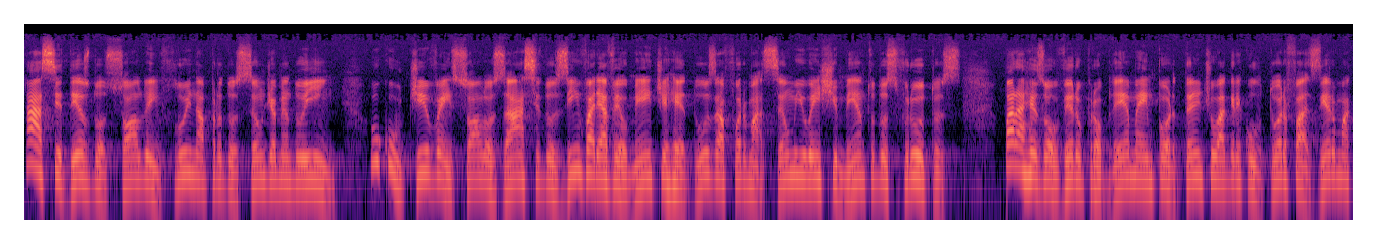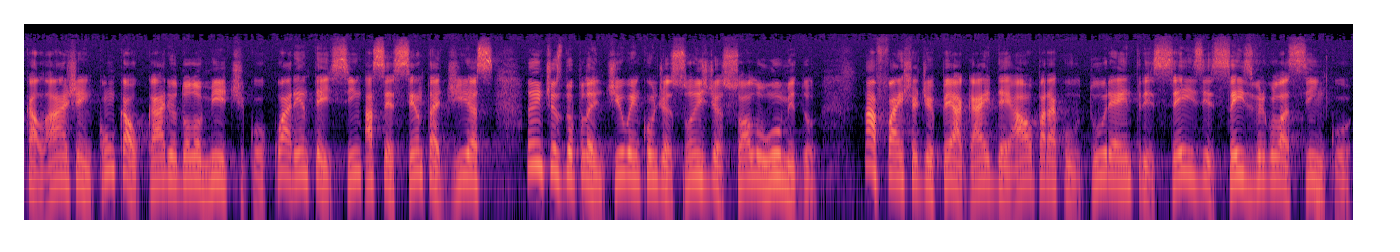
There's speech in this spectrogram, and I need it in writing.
A acidez do solo influi na produção de amendoim. O cultivo em solos ácidos invariavelmente reduz a formação e o enchimento dos frutos. Para resolver o problema, é importante o agricultor fazer uma calagem com calcário dolomítico 45 a 60 dias antes do plantio em condições de solo úmido. A faixa de pH ideal para a cultura é entre 6 e 6,5.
